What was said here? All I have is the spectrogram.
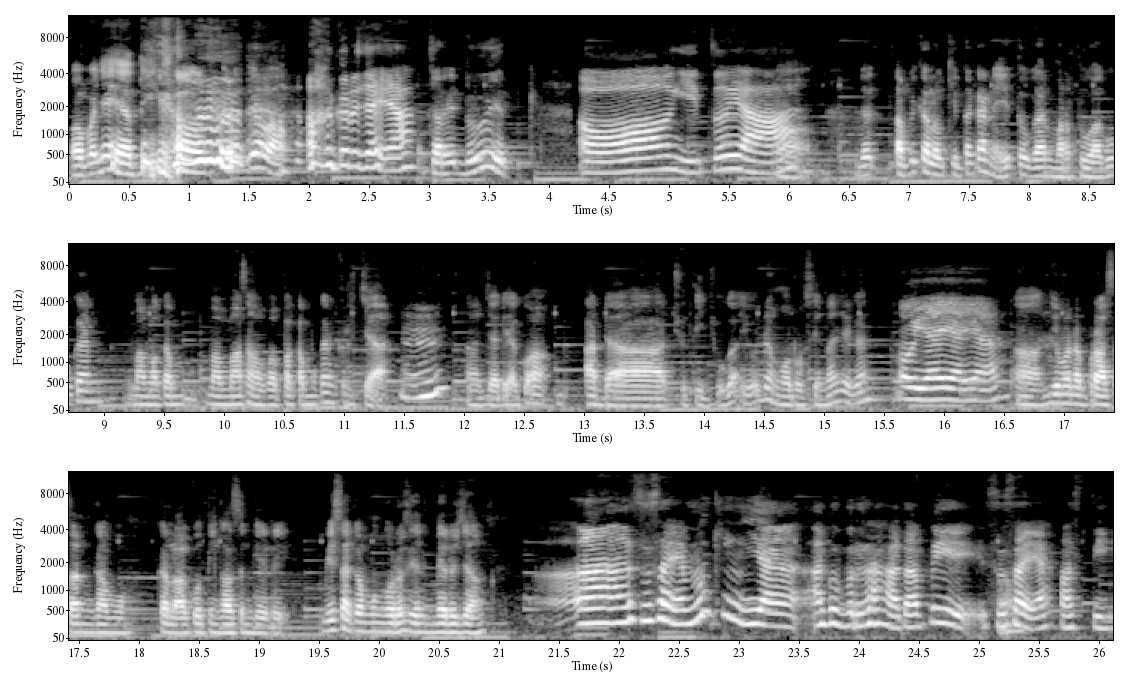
Bapaknya ya tinggal kerja lah Oh kerja ya? cari duit. Oh gitu ya. Oh. Tapi kalau kita kan ya itu kan mertuaku kan mama kamu mama sama papa kamu kan kerja. Mm. Nah, jadi aku ada cuti juga ya udah ngurusin aja kan. Oh ya ya ya. Ah, gimana perasaan kamu kalau aku tinggal sendiri? Bisa kamu ngurusin Mirjang? Ah, susah ya mungkin ya aku berusaha tapi susah ya pasti.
